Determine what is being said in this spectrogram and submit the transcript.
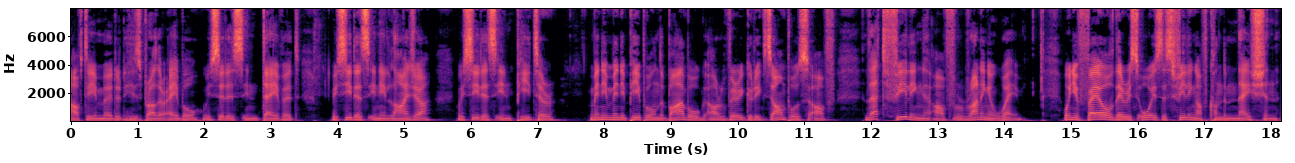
after he murdered his brother Abel. We see this in David. We see this in Elijah. We see this in Peter. Many, many people in the Bible are very good examples of that feeling of running away. When you fail, there is always this feeling of condemnation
